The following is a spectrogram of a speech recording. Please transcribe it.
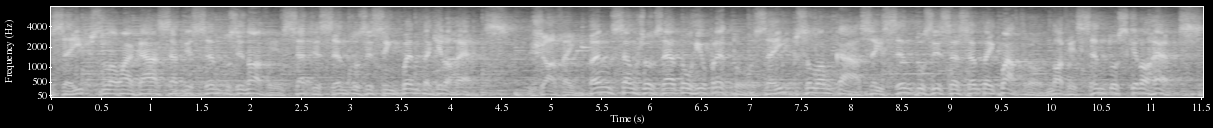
ZYH 709, 750 kHz. Jovem Pan São José do Rio Preto, ZYK 664, 900 kHz.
